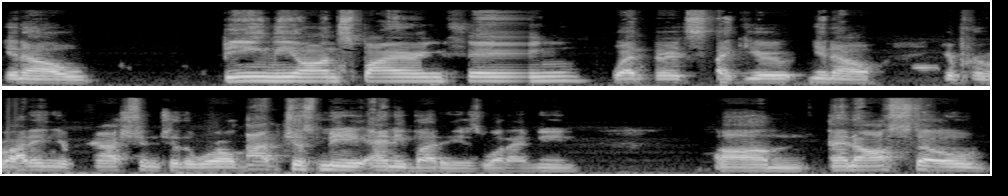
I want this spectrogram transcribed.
you know, being the awe inspiring thing, whether it's like you're you know, you're providing your passion to the world. Not just me, anybody is what I mean. Um, and also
